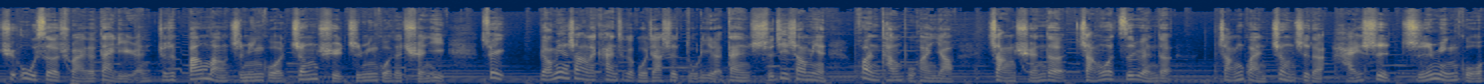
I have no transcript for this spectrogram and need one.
去物色出来的代理人，就是帮忙殖民国争取殖民国的权益。所以表面上来看，这个国家是独立了，但实际上面换汤不换药，掌权的、掌握资源的、掌管政治的，还是殖民国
